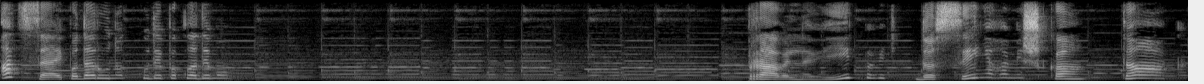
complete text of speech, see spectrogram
А цей подарунок куди покладемо? Правильна відповідь до синього мішка. Так.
